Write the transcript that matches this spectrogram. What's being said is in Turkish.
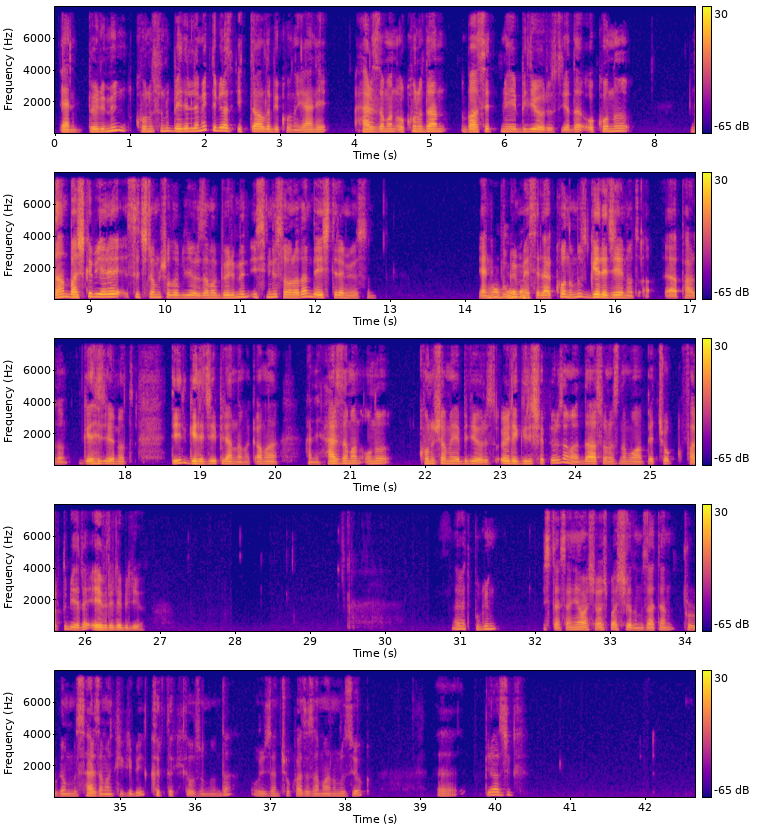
yani bölümün konusunu belirlemek de biraz iddialı bir konu. Yani her zaman o konudan bahsetmeyebiliyoruz ya da o konudan başka bir yere sıçramış olabiliyoruz ama bölümün ismini sonradan değiştiremiyorsun. Yani evet, bugün öyle. mesela konumuz geleceğe not pardon geleceğe not değil geleceği planlamak ama hani her zaman onu konuşamayabiliyoruz. Öyle giriş yapıyoruz ama daha sonrasında muhabbet çok farklı bir yere evrilebiliyor. Evet bugün istersen yavaş yavaş başlayalım. Zaten programımız her zamanki gibi 40 dakika uzunluğunda. O yüzden çok fazla zamanımız yok. Ee, birazcık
